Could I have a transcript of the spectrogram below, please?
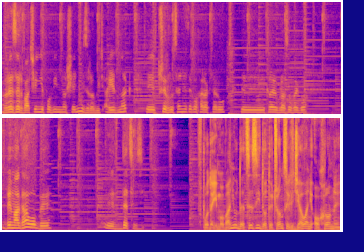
W rezerwacie nie powinno się nic robić, a jednak przywrócenie tego charakteru krajobrazowego wymagałoby decyzji. W podejmowaniu decyzji dotyczących działań ochrony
